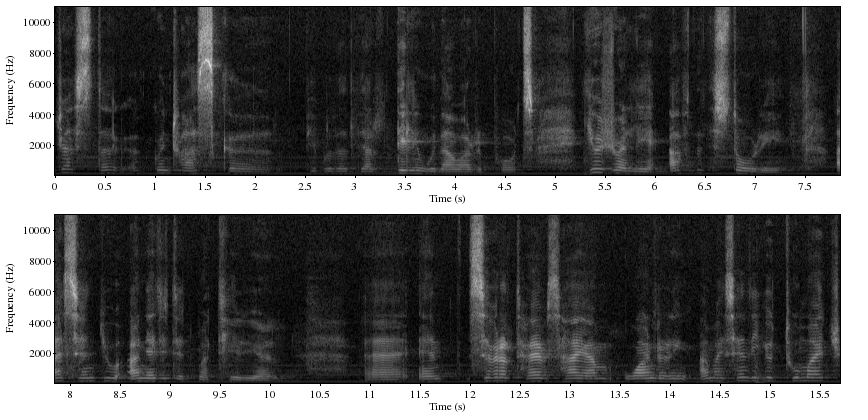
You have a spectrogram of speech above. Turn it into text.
Just uh, going to ask uh, people that they are dealing with our reports. Usually, after the story, I send you unedited material, uh, and several times I am wondering, am I sending you too much?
